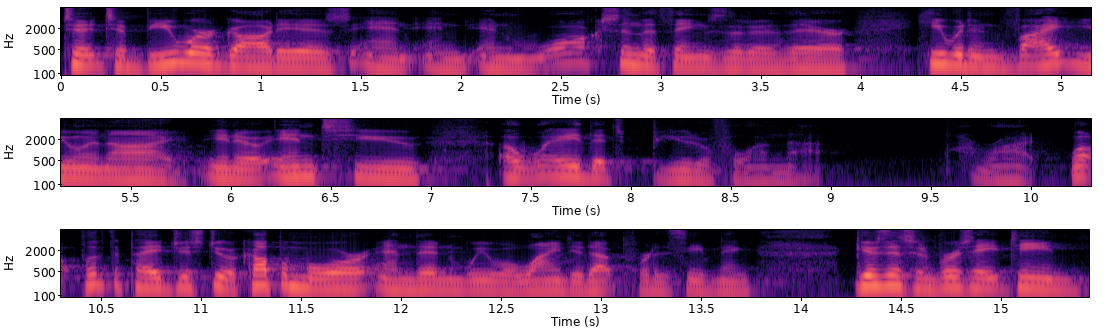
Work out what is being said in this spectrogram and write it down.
to, to be where God is and, and, and walks in the things that are there. He would invite you and I, you know, into a way that's beautiful in that. Right. Well, flip the page, just do a couple more, and then we will wind it up for this evening. Gives us in verse 18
